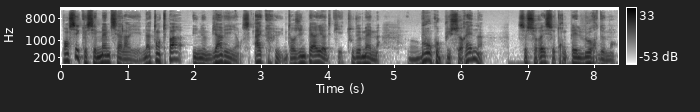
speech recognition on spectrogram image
Pensez que ces mêmes salariés n'attendent pas une bienveillance accrue dans une période qui est tout de même beaucoup plus sereine, ce serait se tromper lourdement.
